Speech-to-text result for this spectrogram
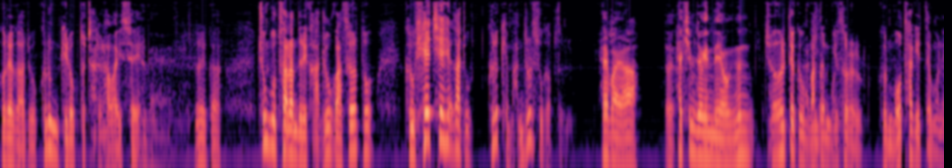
그래가지고 그런 기록도 잘 나와 있어요. 네. 그러니까 중국 사람들이 가지고 가서 또 그 해체해가지고 그렇게 만들 수가 없습니다. 해봐야 네. 핵심적인 내용은 절대 그 만드는 기술을 그걸 못하기 때문에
